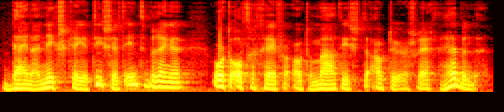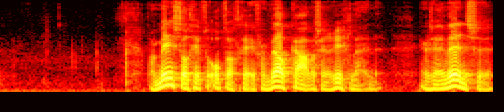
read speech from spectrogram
bijna niks creatiefs heeft in te brengen, wordt de opdrachtgever automatisch de auteursrechthebbende. Maar meestal geeft de opdrachtgever wel kaders en richtlijnen. Er zijn wensen,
